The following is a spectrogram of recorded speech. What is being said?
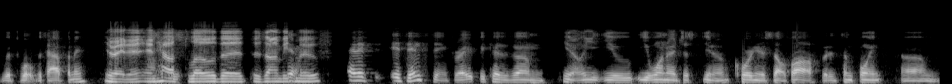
with what was happening. right, and, and how slow the the zombies Yeah. move. And it's it's instinct, right? Because um, you know, you you, you want to just you know cordon yourself off, but at some point, um,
